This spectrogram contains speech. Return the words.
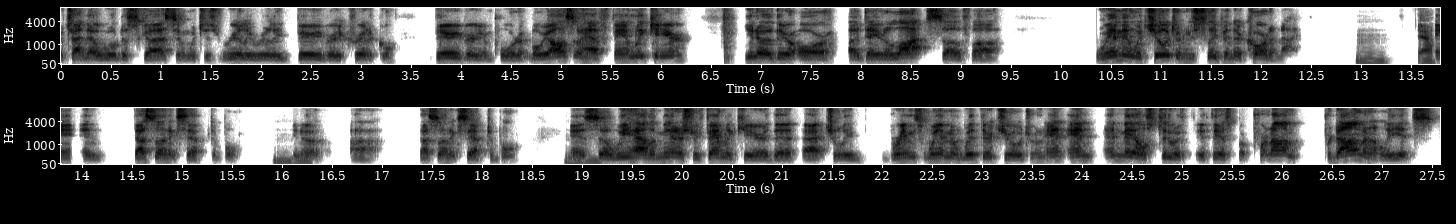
which I know we'll discuss and which is really, really very, very critical, very, very important. But we also have family care. You know, there are, uh, David, lots of uh, women with children who sleep in their car tonight. Mm, yeah. And, and, that's unacceptable. Mm-hmm. You know, uh, that's unacceptable. Mm-hmm. And so we have a ministry, family care, that actually brings women with their children and and and males too, if, if this, but predom- predominantly it's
